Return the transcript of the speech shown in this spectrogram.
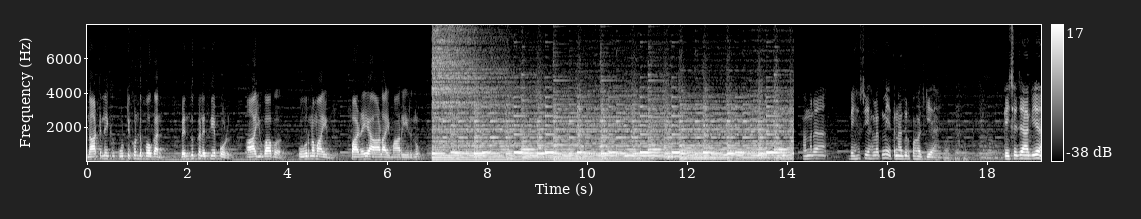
നാട്ടിലേക്ക് കൂട്ടിക്കൊണ്ടു പോകാൻ ബന്ധുക്കൾ എത്തിയപ്പോൾ ആ യുവാവ് പൂർണ്ണമായും പഴയ ആളായി മാറിയിരുന്നു हमारा बेहोशी हालत में इतना दूर पहुंच गया है कैसे जा गया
